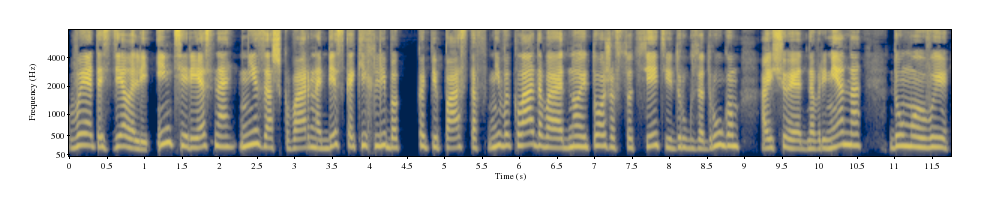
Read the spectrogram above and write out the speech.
Вы это сделали интересно, не зашкварно, без каких-либо копипастов, не выкладывая одно и то же в соцсети и друг за другом, а еще и одновременно. Думаю, вы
